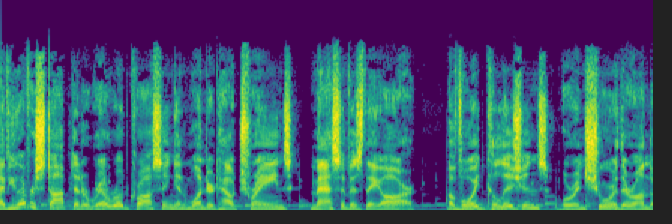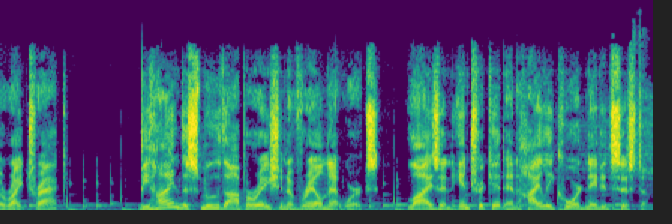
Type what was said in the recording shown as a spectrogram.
Have you ever stopped at a railroad crossing and wondered how trains, massive as they are, avoid collisions or ensure they're on the right track? Behind the smooth operation of rail networks lies an intricate and highly coordinated system,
